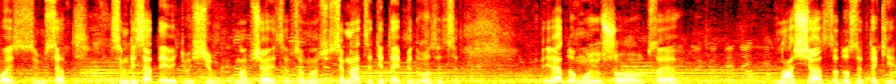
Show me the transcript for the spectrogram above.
80, 79 учнів навчається в цьому навчанні. 17 дітей підвозиться. Я думаю, що це в наш час це досить таки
